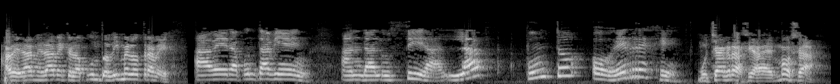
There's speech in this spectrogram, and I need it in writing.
A ver, dame, dame, que lo apunto, dímelo otra vez. A ver, apunta bien. andalucialab.org Muchas gracias, hermosa.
